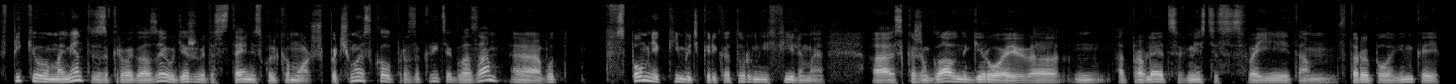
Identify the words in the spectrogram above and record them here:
В пиковый момент закрывай глаза и удерживай это состояние сколько можешь. Почему я сказал про закрытие глаза? А, вот вспомни какие-нибудь карикатурные фильмы. А, скажем, главный герой а, отправляется вместе со своей там, второй половинкой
